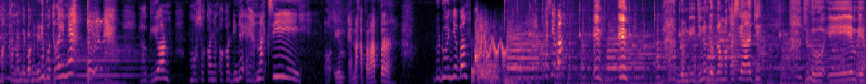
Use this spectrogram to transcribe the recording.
makanannya Bang Dede buat Rohim ya. Lagian, masakannya kakak Dinda enak sih. Oh, Im enak apa lapar? Dua-duanya bang. Makasih ya bang. Im, Im. Lah, belum diizinin udah bilang makasih aja. Aduh, Im, Im.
